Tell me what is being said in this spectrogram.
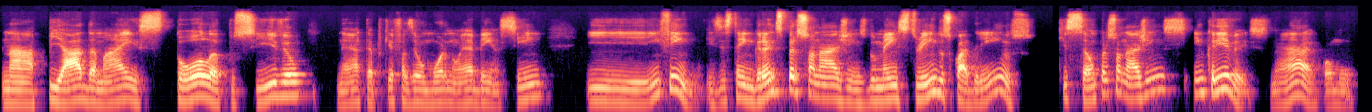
na piada mais tola possível, né? Até porque fazer humor não é bem assim. E, enfim, existem grandes personagens do mainstream dos quadrinhos que são personagens incríveis, né? Como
